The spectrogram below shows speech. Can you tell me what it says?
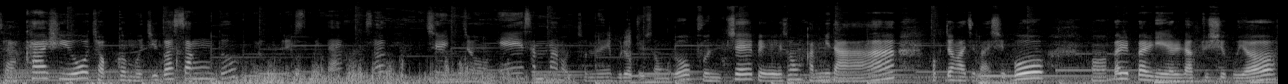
자, 카시오 접근 무지가 쌍두 그리고 들어있습니다. 그래서 7종에 35,000원의 무료 배송으로 분체 배송 갑니다. 걱정하지 마시고 어, 빨리빨리 연락 주시고요.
